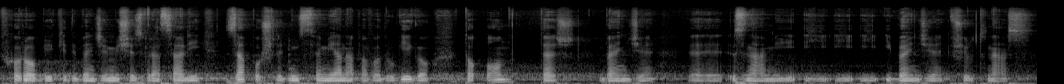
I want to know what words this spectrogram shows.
w chorobie, kiedy będziemy się zwracali za pośrednictwem Jana Pawła II, to On też będzie e, z nami i, i, i, i będzie wśród nas.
